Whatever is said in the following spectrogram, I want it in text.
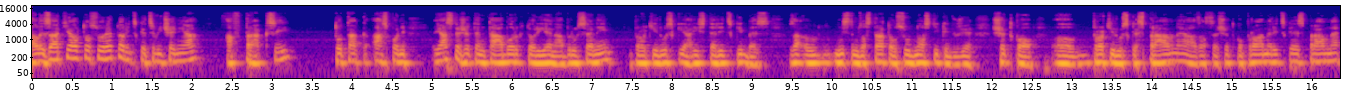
Ale zatiaľ to sú retorické cvičenia a v praxi to tak aspoň... Jasné, že ten tábor, ktorý je nabrúsený proti rusky a hystericky, bez, myslím, so stratou súdnosti, keď už je všetko uh, protiruské správne a zase všetko proamerické je správne,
